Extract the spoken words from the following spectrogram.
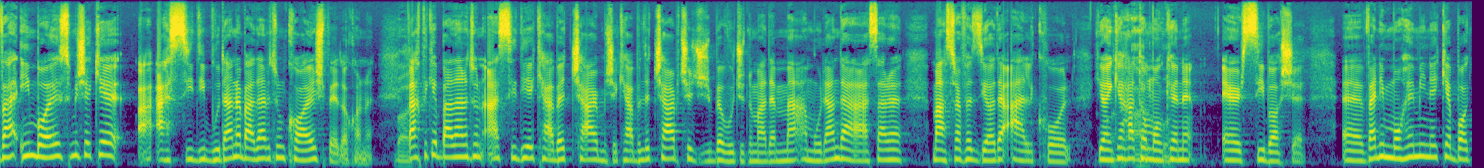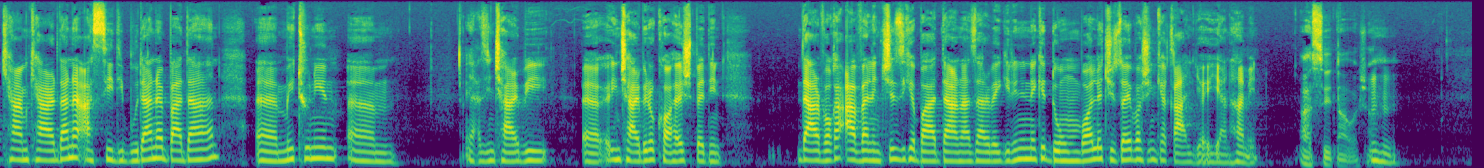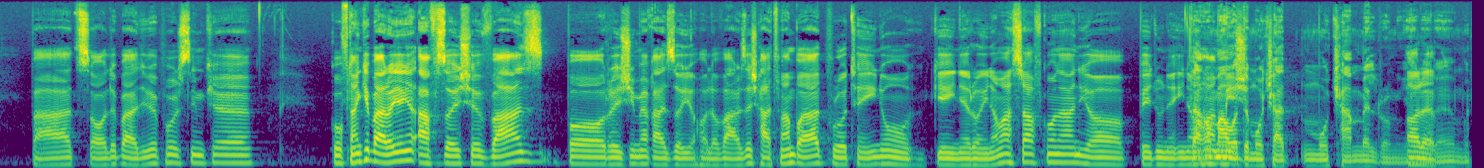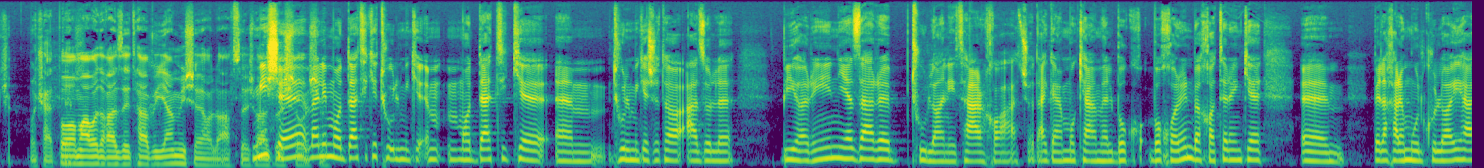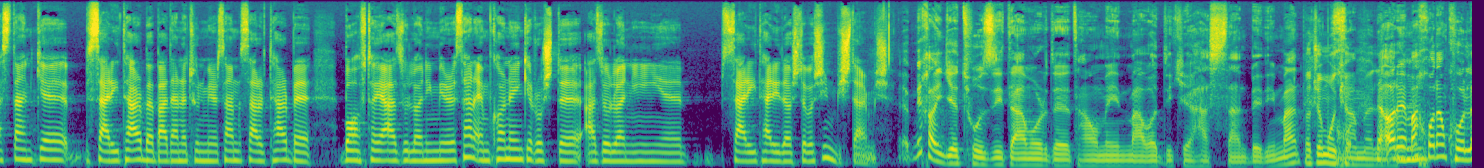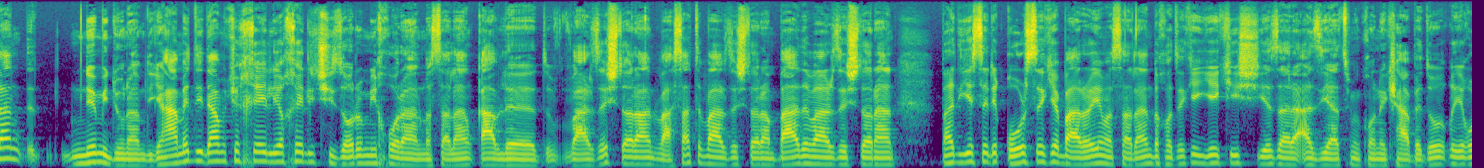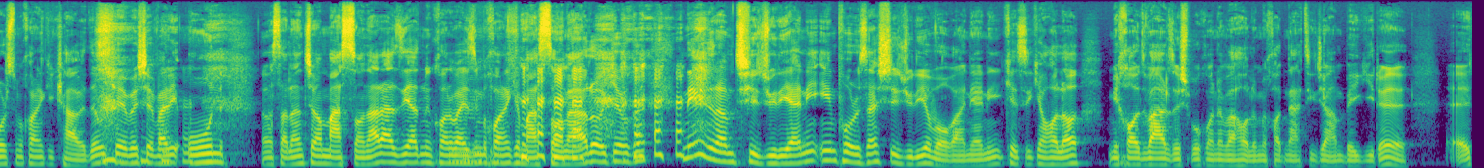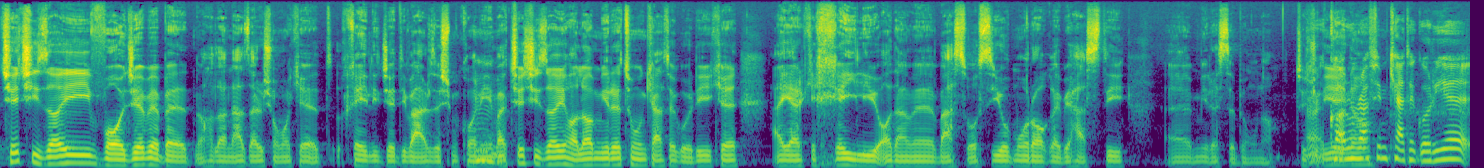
و این باعث میشه که اسیدی بودن بدنتون کاهش پیدا کنه. بله. وقتی که بدنتون اسیدی کبد چرب میشه کبد چرب چجوری به وجود اومده؟ معمولا در اثر مصرف زیاد الکل یا اینکه حتی الکل. ممکنه ارسی باشه. ولی مهم اینه که با کم کردن اسیدی بودن بدن می‌تونین از این چربی این چربی رو کاهش بدین. در واقع اولین چیزی که باید در نظر بگیرین اینه که دنبال چیزایی باشین که قلیایی همین. اسید نباشن بعد سوال بعدی بپرسیم که گفتن که برای افزایش وزن با رژیم غذایی حالا ورزش حتما باید پروتئین و گینر و اینا مصرف کنن یا بدون اینا هم مواد میشه مکد... مکمل رو میگن آره. مک... مکدر. با مواد غذایی طبیعی هم میشه حالا افزایش میشه. ولی مدتی که طول می‌کشه مدتی که طول می‌کشه تا عضل بیارین یه ذره طولانی تر خواهد شد. اگر مکمل بخ- بخورین به خاطر اینکه بالاخره مولکولایی هستن که سریعتر به بدنتون می‌رسن سریعتر به بافتای عضلانی می‌رسن. امکان اینکه رشد عضلانی سریعتری داشته باشین بیشتر میشه. می‌خواین یه توضیح در مورد تمام این موادی که هستن بدین من مکمل. خب، آره من خودم کلا نمی‌دونم دیگه. همه دیدم که خیلی خیلی چیزا رو می‌خورن. مثلا قبل ورزش دارن وسط ورزش دارن بعد ورزش دارن. بعد یه سری قرصه که برای مثلا به خاطر که یکیش یه ذره اذیت می‌کنه کبدو یه قرص می‌خورن که کبده okay بشه ولی اون مثلا چرا مثانه رو اذیت می‌کنه و از این می‌خورن که مثانه رو okay بکنه. نمی‌دونم چه جوری یعنی این process ش چه جوریه واقعا؟ یعنی کسی که حالا می‌خواد ورزش بکنه و حالا می‌خواد نتیجه هم بگیره چه چیزایی واجبه به حالا نظر شما که خیلی جدی ورزش می‌کنی و چه چیزایی حالا میره تو اون کتگوری که اگر که خیلی آدم وسواسی و مراقبی هستی می‌رسه به اونا کارون؟ رفتیم کاتگوری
